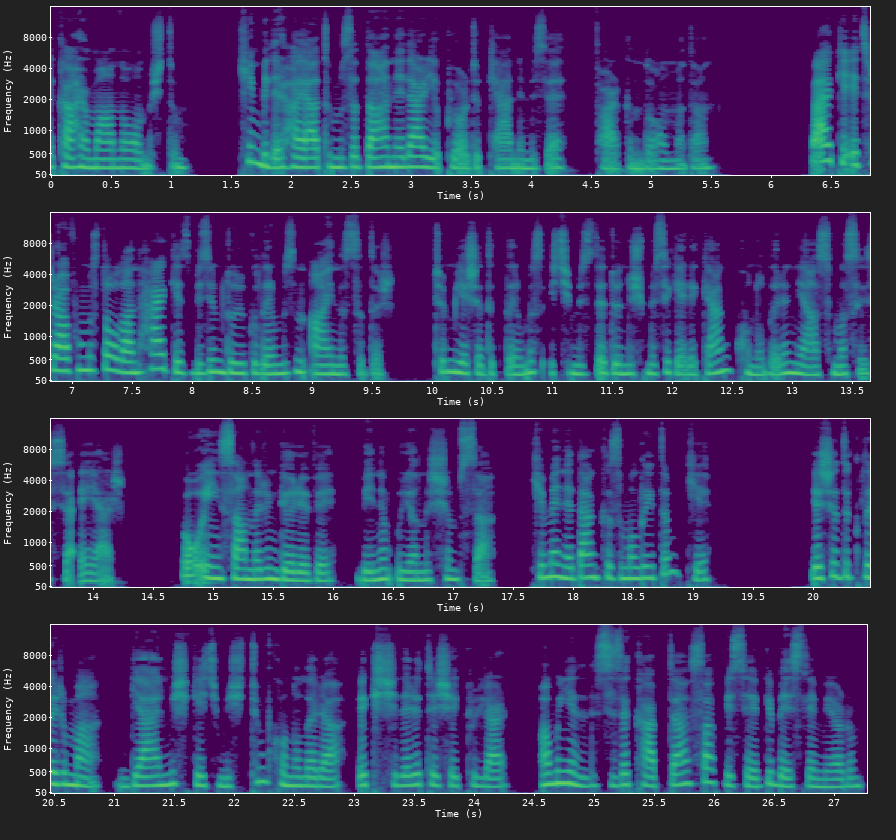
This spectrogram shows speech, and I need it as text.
ve kahramanı olmuştum. Kim bilir hayatımızda daha neler yapıyorduk kendimize farkında olmadan. Belki etrafımızda olan herkes bizim duygularımızın aynısıdır. Tüm yaşadıklarımız içimizde dönüşmesi gereken konuların yansıması ise eğer ve o insanların görevi benim uyanışımsa kime neden kızmalıydım ki? Yaşadıklarıma, gelmiş geçmiş tüm konulara ve kişilere teşekkürler ama yine de size kalpten saf bir sevgi beslemiyorum.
